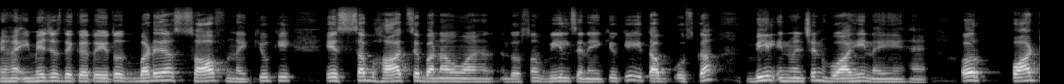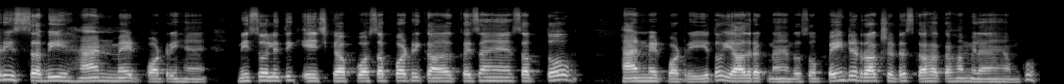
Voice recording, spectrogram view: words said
यहाँ इमेजेस देखे तो ये तो बड़े सॉफ्ट नहीं, क्योंकि ये सब हाथ से बना हुआ है दोस्तों व्हील से नहीं, क्योंकि तब उसका व्हील इन्वेंशन हुआ ही नहीं है। और पॉटरी सभी हैंडमेड पॉटरी हैं। मिसोलिथिक एज का सब पॉटरी का, कैसा है? सब तो हैंडमेड पॉटरी ये तो याद रखना है दोस्तों। पेंटेड रॉक शेटर्स कहाँ कहाँ मिला है हमको?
